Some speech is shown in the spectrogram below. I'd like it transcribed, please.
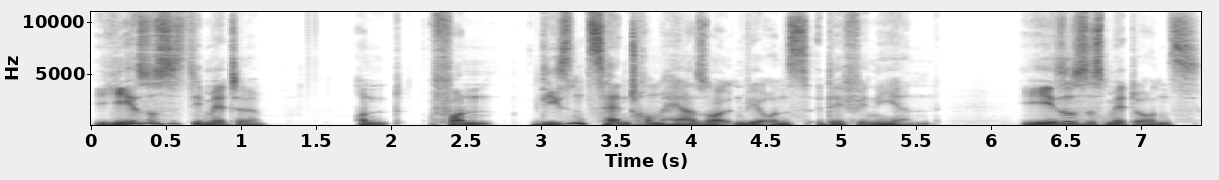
Jesus ist die Mitte Und von diesem Zentrum her sollten wir uns definieren. Jesus ist mit uns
